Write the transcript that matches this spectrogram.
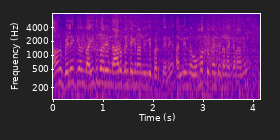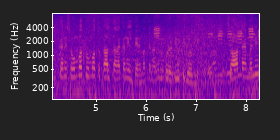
ನಾನು ಬೆಳಿಗ್ಗೆ ಒಂದು ಐದುವರೆಯಿಂದ ಆರು ಗಂಟೆಗೆ ನಾನು ಇಲ್ಲಿ ಬರ್ತೇನೆ. ಅಲ್ಲಿಂದ ಒಂಬತ್ತು ಗಂಟೆ ತನಕ ನಾನು ಕನಿಷ್ಠ ಒಂಬತ್ತು ಒಂಬತ್ತು ಕಾಲು ತನಕ ನಿಲ್ತೇನೆ. ಮತ್ತು ನನಗೂ ಕೂಡ ಡ್ಯೂಟಿಗೆ ಹೋಗ್ಲಿಕ್ಕೆ ಸೊ ಆ ಟೈಮಲ್ಲಿ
